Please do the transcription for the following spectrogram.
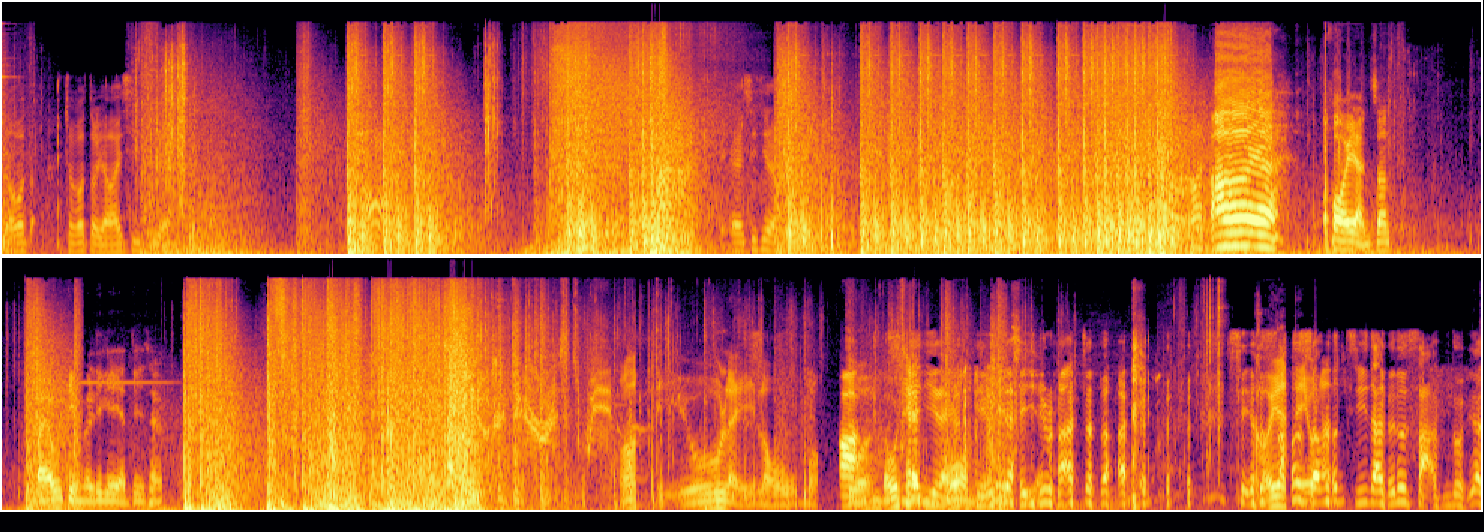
仲有個仲有個隊友喺 C T 啊！誒 C T 兩哎呀，我放棄人生，唔係好掂啊！呢幾日啲槍。我屌你老母！啊唔到一二嚟啊！屌真係 E round 真係，射咗三佢啊屌十粒子彈佢都殺唔到一條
